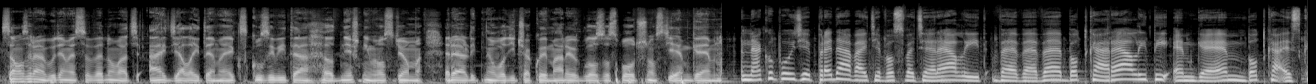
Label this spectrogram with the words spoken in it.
Samozrejme budeme sa venovať aj ďalej téme exkluzivita. Dnešným hostom realitného vodiča ako je Mario Glo zo spoločnosti MGM. Nakupujte, predávajte vo svete realít www.realitymgm.sk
